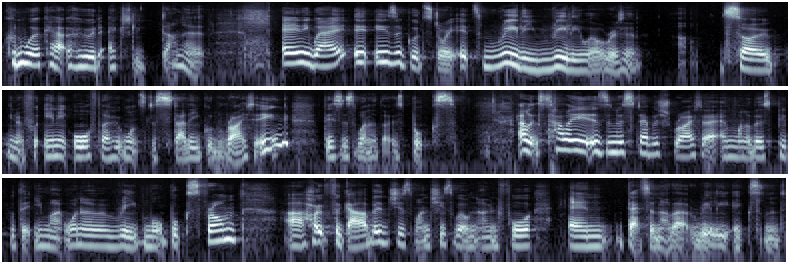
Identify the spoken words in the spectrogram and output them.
couldn't work out who had actually done it. Anyway, it is a good story. It's really, really well written. Um, so, you know, for any author who wants to study good writing, this is one of those books. Alex Tully is an established writer and one of those people that you might want to read more books from. Uh, Hope for Garbage is one she's well known for, and that's another really excellent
